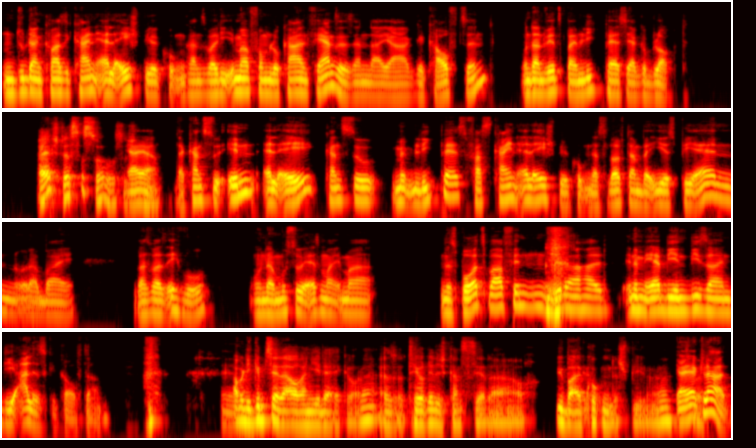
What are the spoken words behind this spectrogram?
und du dann quasi kein LA-Spiel gucken kannst, weil die immer vom lokalen Fernsehsender ja gekauft sind. Und dann wird es beim League Pass ja geblockt. Echt? Das ist so? Das ist Ja, ja. Da kannst du in LA, kannst du mit dem League Pass fast kein LA-Spiel gucken. Das läuft dann bei ESPN oder bei was weiß ich wo. Und da musst du erstmal immer eine Sportsbar finden oder halt in einem Airbnb sein, die alles gekauft haben. Aber die gibt es ja da auch an jeder Ecke, oder? Also theoretisch kannst du ja da auch überall gucken, das Spiel, oder? Ja, ja, klar.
